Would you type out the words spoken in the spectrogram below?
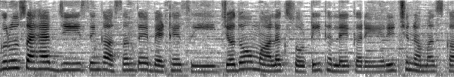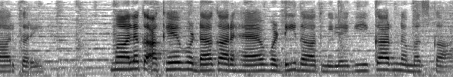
ਗੁਰੂ ਸਾਹਿਬ ਜੀ ਸਿੰਘਾਸਨ ਤੇ ਬੈਠੇ ਸੀ। ਜਦੋਂ ਮਾਲਕ ਸੋਟੀ ਥੱਲੇ ਕਰੇ, ਰਿਛ ਨਮਸਕਾਰ ਕਰੇ। ਮਾਲਕ ਆਖੇ, ਵੱਡਾ ਘਰ ਹੈ, ਵੱਡੀ ਦਾਤ ਮਿਲੇਗੀ, ਕਰ ਨਮਸਕਾਰ।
